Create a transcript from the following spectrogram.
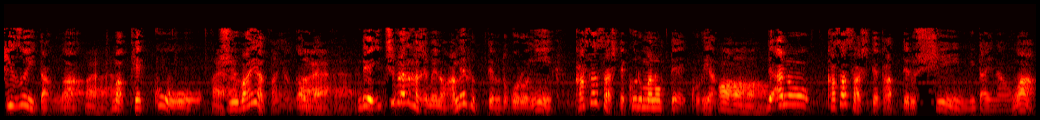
気づいたんが、はいはいはいまあ結構はい中盤やったんやんか、はいはい俺。はいで、一番初めの雨降ってるところに、傘さして車乗ってくるやんか。で、あの、傘さして立ってるシーンみたいなのは、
